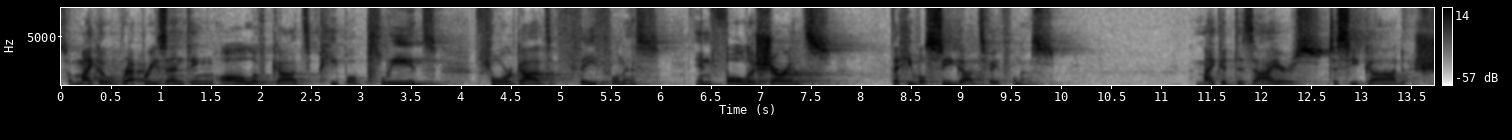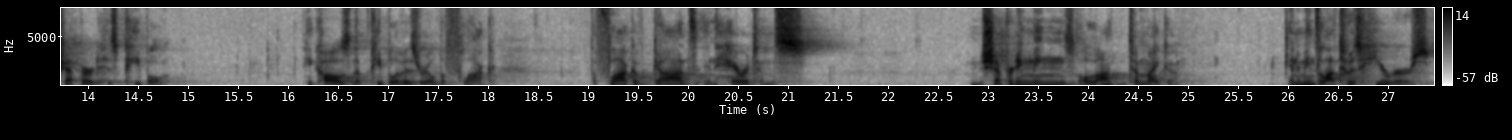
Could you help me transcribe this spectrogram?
So, Micah, representing all of God's people, pleads for God's faithfulness in full assurance that he will see God's faithfulness. Micah desires to see God shepherd his people. He calls the people of Israel the flock, the flock of God's inheritance. Shepherding means a lot to Micah, and it means a lot to his hearers.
